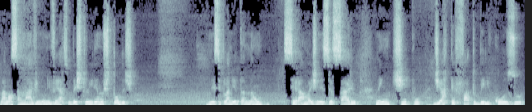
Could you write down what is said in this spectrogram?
na nossa nave, no universo. Destruiremos todas. Nesse planeta não será mais necessário nenhum tipo de artefato belicoso,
